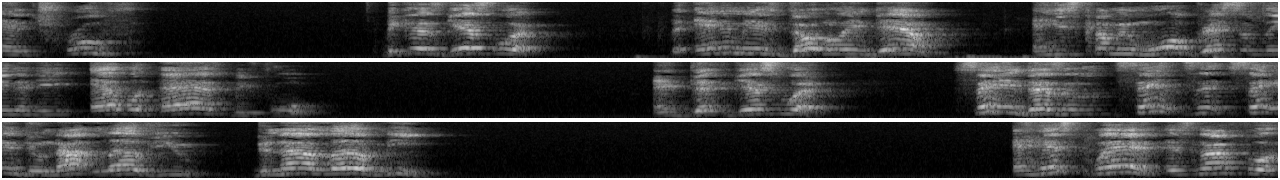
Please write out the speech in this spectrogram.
and truth. Because guess what? The enemy is doubling down. And he's coming more aggressively than he ever has before. And guess what? Satan doesn't Satan, Satan do not love you. Do not love me. And his plan is not for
